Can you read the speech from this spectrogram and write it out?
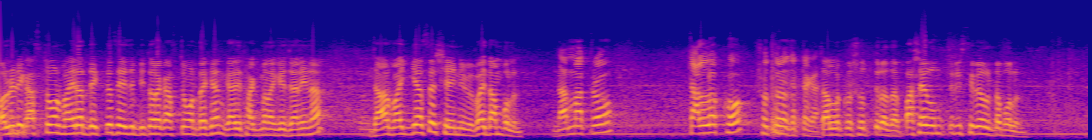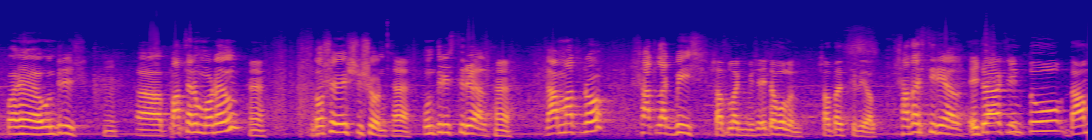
অলরেডি কাস্টমার ভাইরা দেখতেছে এই যে ভিতরে কাস্টমার দেখেন গাড়ি থাকবে নাকি জানি না। যার ভাগ্য আছে সেই নেবে। ভাই দাম বলেন। দাম মাত্র চার লক্ষ সত্তর হাজার টাকা। চার লক্ষ সত্তর হাজার। পাশের উনত্রিশ সিরিয়ালটা বলেন। উনত্রিশ। পাঁচের মডেল হ্যাঁ। দশের রেজিস্ট্রেশন হ্যাঁ। উনত্রিশ সিরিয়াল হ্যাঁ। দাম মাত্র সাত লাখ বিশ। সাত লাখ বিশ এটা বলেন সাতাশ সিরিয়াল সাতাশ সিরিয়াল এটা কিন্তু দাম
